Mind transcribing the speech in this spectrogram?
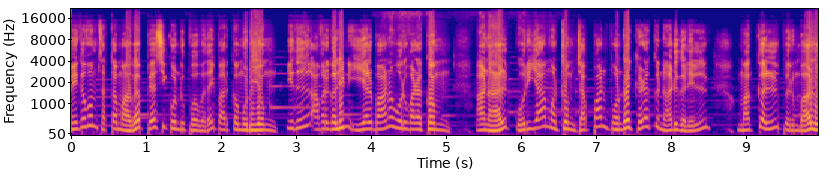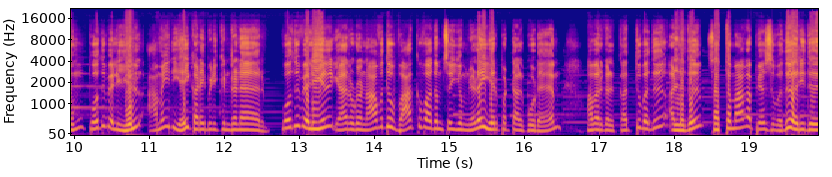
மிகவும் சத்தமாக பேசிக்கொண்டு போவதை பார்க்க முடியும். இது அவர்களின் இயல்பான ஒரு வழக்கம். ஆனால் கொரியா மற்றும் ஜப்பான் போன்ற கிழக்கு நாடுகளில் மக்கள் பெரும்பாலும் பொதுவெளியில் அமைதியை கடைபிடிக்கின்றனர். பொதுவெளியில் யாருடனாவது வாக்குவாதம் செய்யும் நிலை ஏற்பட்டால் கூட அவர்கள் கத்துவது அல்லது சத்தமாக பேசுவது அரிது.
